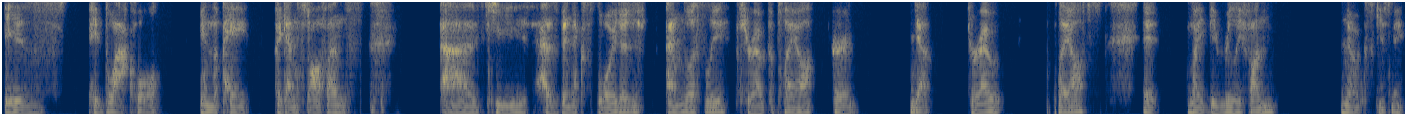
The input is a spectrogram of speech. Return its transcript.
is a black hole in the paint against offense. Uh, he has been exploited endlessly throughout the playoff, or yeah, throughout playoffs. It might be really fun. No, excuse me.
